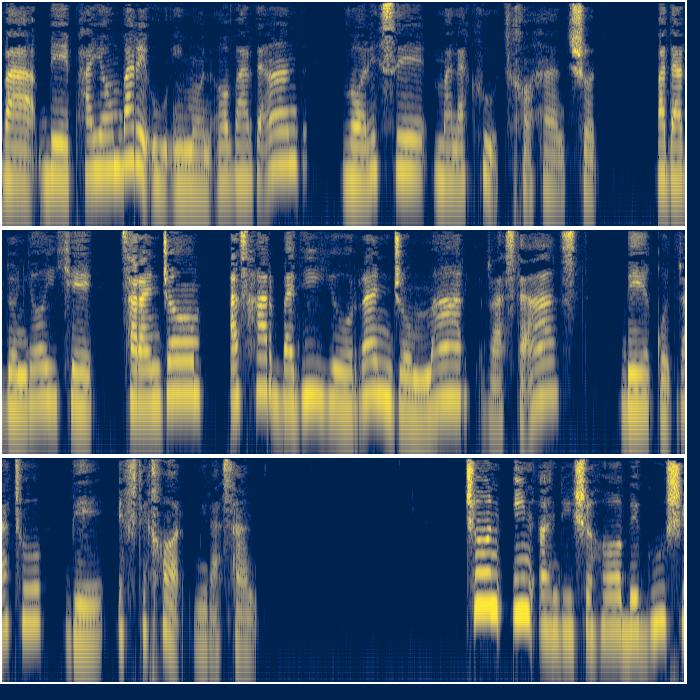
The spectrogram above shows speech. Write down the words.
و به پیامبر او ایمان آورده اند، وارث ملکوت خواهند شد و در دنیایی که سرانجام از هر بدی و رنج و مرگ رسته است به قدرت و به افتخار می‌رسند. چون این اندیشه ها به گوش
